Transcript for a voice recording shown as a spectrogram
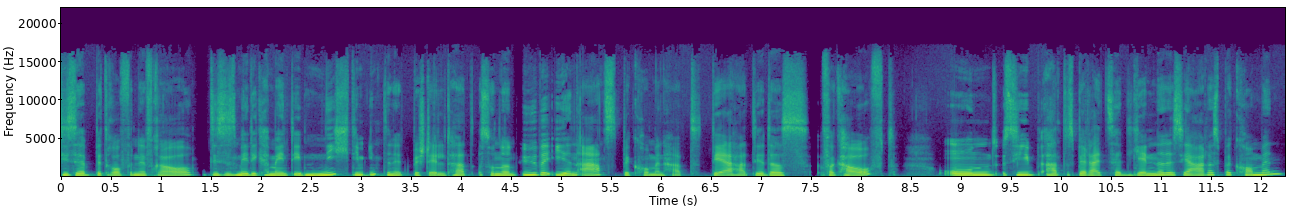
diese betroffene Frau dieses Medikament eben nicht im Internet bestellt hat, sondern über ihren Arzt bekommen hat. Der hat ihr das verkauft und sie hat das bereits seit Jänner des Jahres bekommen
